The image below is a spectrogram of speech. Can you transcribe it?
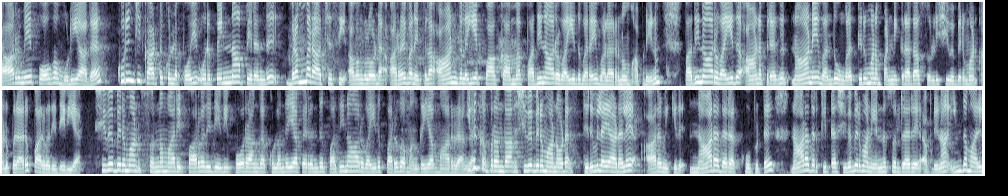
யாருமே போக முடியாத குறிஞ்சி காட்டுக்குள்ளே போய் ஒரு பெண்ணாக பிறந்து ராட்சசி அவங்களோட அரவணைப்பில் ஆண்களையே பார்க்காம பதினாறு வயது வரை வளரணும் அப்படின்னும் பதினாறு வயது ஆன பிறகு நானே வந்து உங்களை திருமணம் பண்ணிக்கிறதா சொல்லி சிவபெருமான் அனுப்புகிறாரு பார்வதி தேவியை. சிவபெருமான் சொன்ன மாதிரி பார்வதி தேவி போகிறாங்க குழந்தையா பிறந்து பதினாறு வயது பருவ மங்கையாக மாறுறாங்க. இதுக்கப்புறம் தான் சிவபெருமானோட திருவிளையாடலே ஆரம்பிக்குது. நாரதரை கூப்பிட்டு நாரதர் கிட்ட சிவபெருமான் என்ன சொல்கிறாரு அப்படின்னா இந்த மாதிரி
